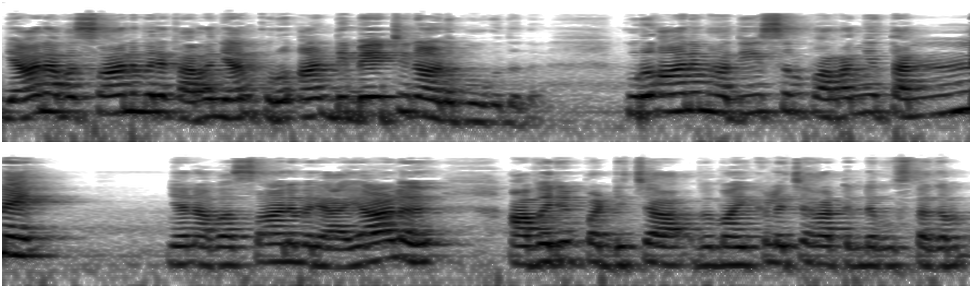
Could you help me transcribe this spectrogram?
ഞാൻ അവസാനം വരെ കാരണം ഞാൻ ഖുർആൻ ഡിബേറ്റിനാണ് പോകുന്നത്. ഖുർആാനും ഹദീസും പറഞ്ഞ് തന്നെ ഞാൻ അവസാനം വരെ അയാൾ അവർ പഠിച്ച മൈക്കിൾ എച്ച് ഹാർട്ടിന്റെ പുസ്തകം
